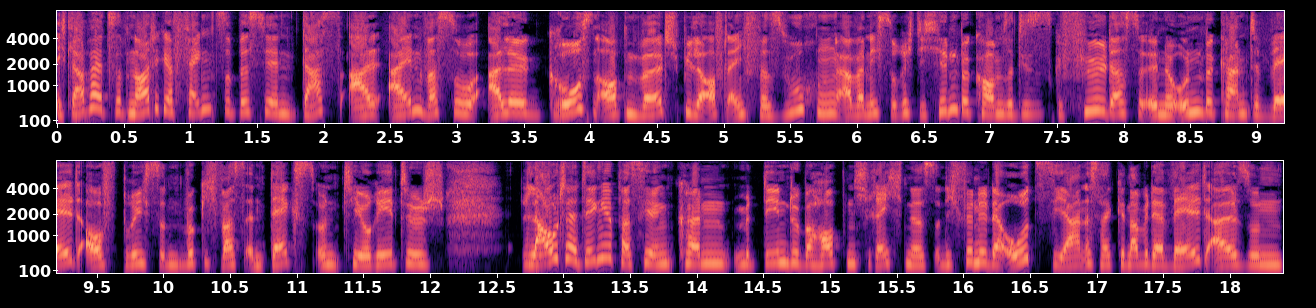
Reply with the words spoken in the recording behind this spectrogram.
Ich glaube halt Subnautica fängt so ein bisschen das ein, was so alle großen Open-World-Spiele oft eigentlich versuchen, aber nicht so richtig hinbekommen. So dieses Gefühl, dass du in eine unbekannte Welt aufbrichst und wirklich was entdeckst und theoretisch lauter Dinge passieren können, mit denen du überhaupt nicht rechnest. Und ich finde, der Ozean ist halt genau wie der Weltall so ein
